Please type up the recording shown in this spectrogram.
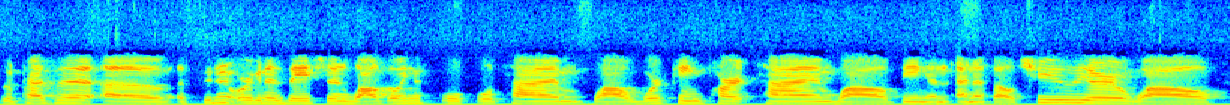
the president of a student organization while going to school full time, while working part time, while being an NFL cheerleader, while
